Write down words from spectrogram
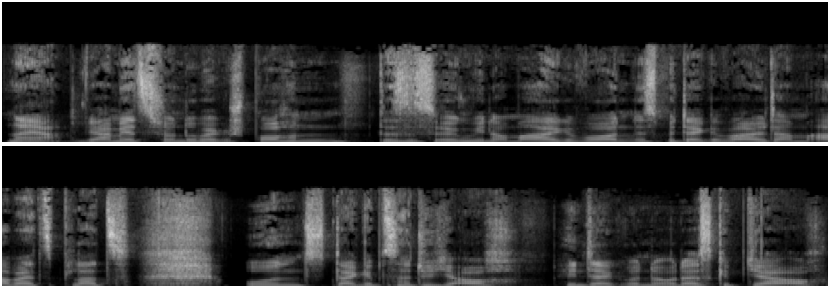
naja, wir haben jetzt schon drüber gesprochen, dass es irgendwie normal geworden ist mit der Gewalt am Arbeitsplatz. Und da gibt's natürlich auch Hintergründe oder es gibt ja auch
